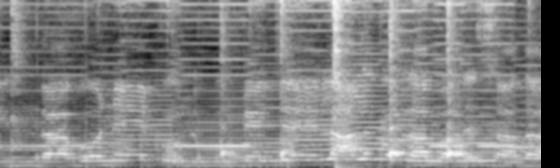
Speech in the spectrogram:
বৃন্দাবনে ফুল ফুটেছে লাল গোলাপ আর সাদা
